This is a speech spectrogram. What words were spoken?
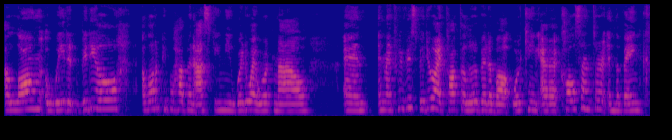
a long awaited video. A lot of people have been asking me, where do I work now? And in my previous video, I talked a little bit about working at a call center in the bank,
